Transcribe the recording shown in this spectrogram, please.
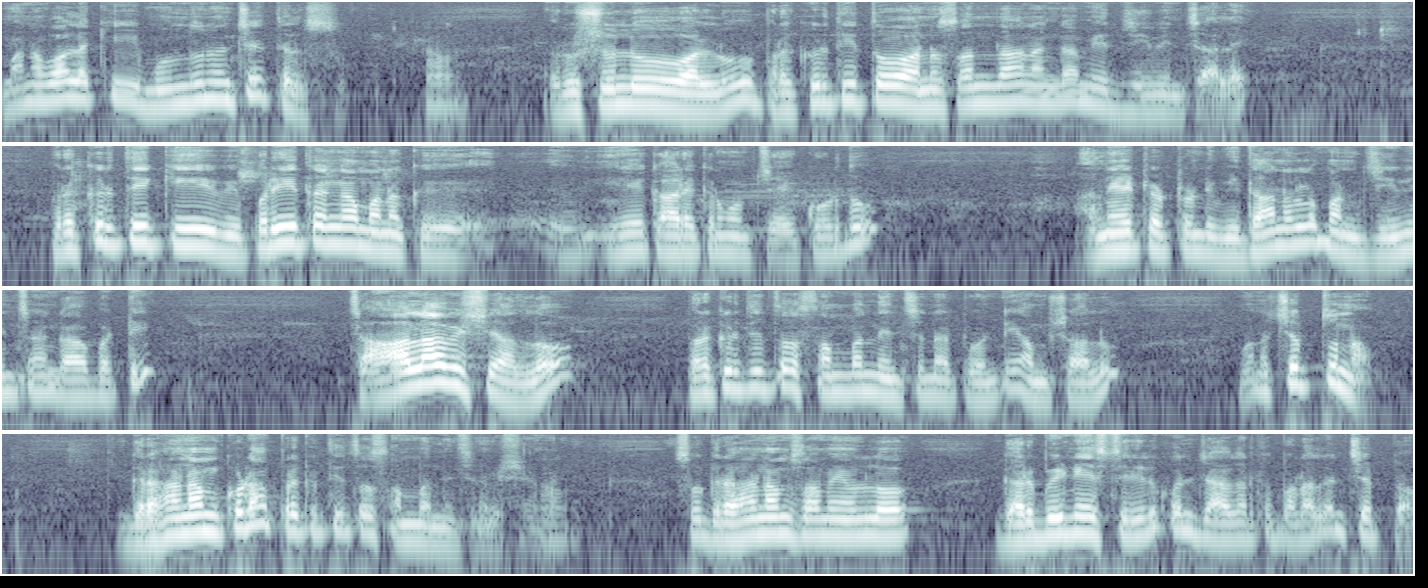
మన వాళ్ళకి ముందు నుంచే తెలుసు. ఋషులు వాళ్ళు ప్రకృతితో అనుసంధానంగా మీరు జీవించాలి. ప్రకృతికి విపరీతంగా మనకు ఏ కార్యక్రమం చేయకూడదు. అనేటటువంటి విధానంలో మనం జీవించాం కాబట్టి చాలా విషయాల్లో ప్రకృతితో సంబంధించినటువంటి అంశాలు మనం చెప్తున్నాం. గ్రహణం కూడా ప్రకృతితో సంబంధించిన విషయం. సో గ్రహణం సమయంలో గర్భిణీ స్త్రీలు కొంచెం జాగ్రత్త పడాలని చెప్పాం.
